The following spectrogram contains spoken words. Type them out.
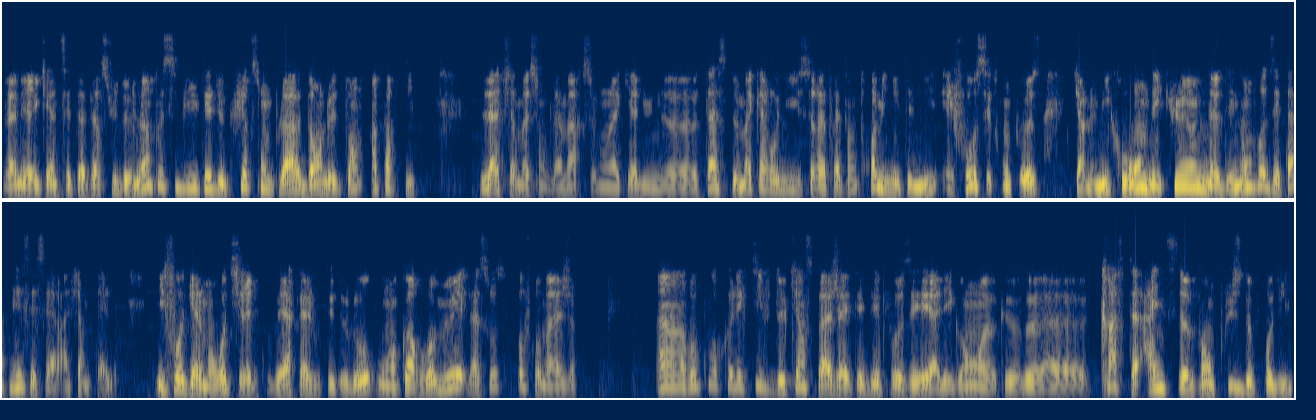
l'américaine s'est aperçue de l'impossibilité de cuire son plat dans le temps imparti. L'affirmation de la marque selon laquelle une euh, tasse de macaroni serait prête en 3 minutes et demie est fausse et trompeuse, car le micro-ondes n'est qu'une des nombreuses étapes nécessaires, affirme-t-elle. Il faut également retirer le couvercle, ajouter de l'eau ou encore remuer la sauce au fromage. Un recours collectif de 15 pages a été déposé, alléguant euh, que euh, Kraft Heinz vend plus de produits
